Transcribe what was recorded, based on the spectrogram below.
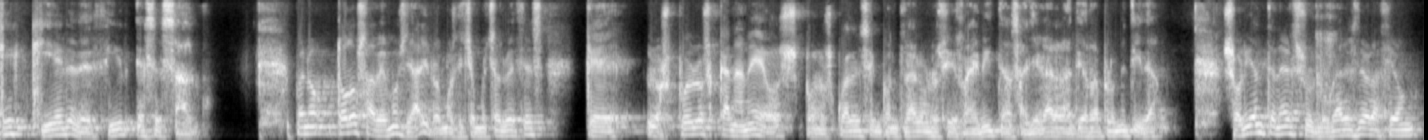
¿Qué quiere decir ese salmo? Bueno, todos sabemos ya, y lo hemos dicho muchas veces, que los pueblos cananeos con los cuales se encontraron los israelitas al llegar a la tierra prometida, solían tener sus lugares de oración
